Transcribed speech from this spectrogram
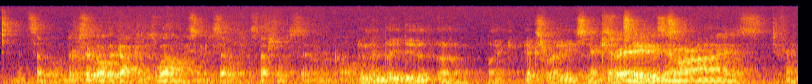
and then several, there were several other doctors as well, and they sent me to several different specialists. I don't recall. And then they did uh, like X-rays and X-rays. MRIs, different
